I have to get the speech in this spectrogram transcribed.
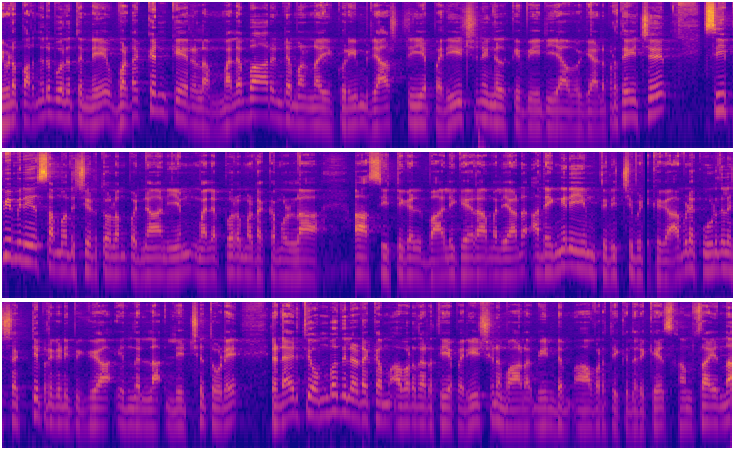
ഇവിടെ പറഞ്ഞതുപോലെ തന്നെ വടക്കൻ കേരളം മലബാറിന്റെ മണ്ണ ഇക്കുറിയും രാഷ്ട്രീയ പരീക്ഷണങ്ങൾക്ക് വേദിയാവുകയാണ്. പ്രത്യേകിച്ച് സി പി എമ്മിനെ സംബന്ധിച്ചിടത്തോളം പൊന്നാനിയും മലപ്പുറം അടക്കമുള്ള ആ സീറ്റുകൾ ബാലികേറാമലയാണ് അതെങ്ങനെയും തിരിച്ചു പിടിക്കുക അവിടെ കൂടുതൽ ശക്തി പ്രകടിപ്പിക്കുക എന്നുള്ള ലക്ഷ്യത്തോടെ രണ്ടായിരത്തി ഒമ്പതിലടക്കം അവർ നടത്തിയ പരീക്ഷണമാണ് വീണ്ടും ആവർത്തിക്കുന്നത്. കെ എസ് ഹംസ എന്ന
